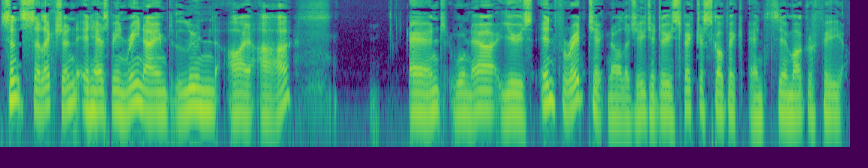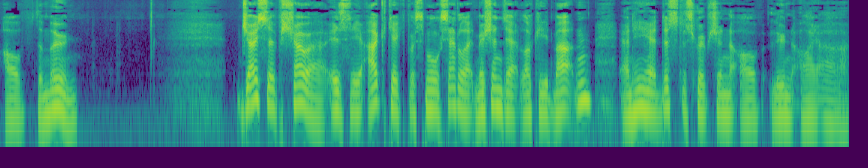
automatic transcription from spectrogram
Since selection, it has been renamed Loon IR and will now use infrared technology to do spectroscopic and thermography of the moon. Joseph Shoa is the architect for small satellite missions at Lockheed Martin, and he had this description of LunIR.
